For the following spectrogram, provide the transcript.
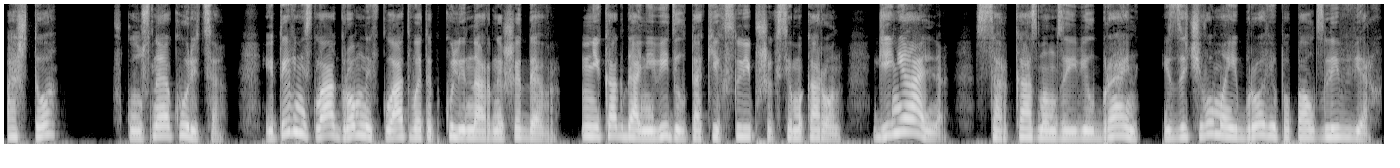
А что? Вкусная курица. И ты внесла огромный вклад в этот кулинарный шедевр. Никогда не видел таких слипшихся макарон. Гениально! С сарказмом заявил Брайан из-за чего мои брови поползли вверх.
